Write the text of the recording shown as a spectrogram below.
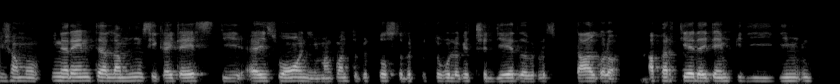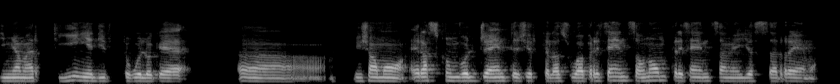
diciamo, inerente alla musica, ai testi e ai suoni, ma quanto piuttosto per tutto quello che c'è dietro, per lo spettacolo, a partire dai tempi di, di, di Mia Martini e di tutto quello che eh, diciamo, era sconvolgente circa la sua presenza o non presenza meglio a Sanremo.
